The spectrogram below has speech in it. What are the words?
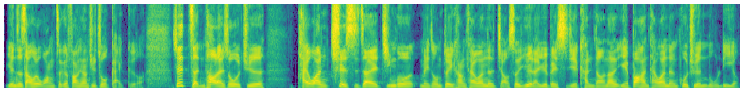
原则上会往这个方向去做改革。所以整套来说，我觉得台湾确实在经过美中对抗，台湾的角色越来越被世界看到。那也包含台湾人过去的努力哦。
